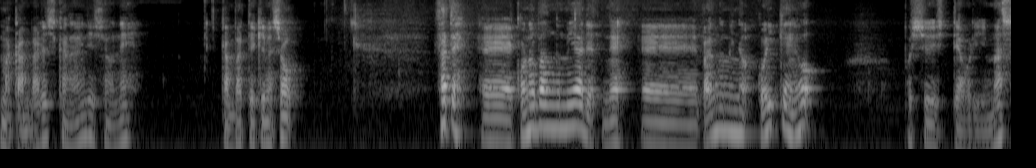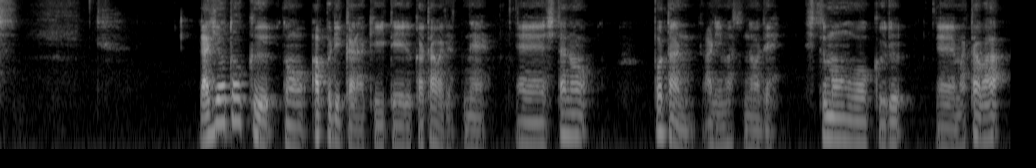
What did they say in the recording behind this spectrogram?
まあ頑張るしかないでしょうね。頑張っていきましょう。さて、えー、この番組はですね、えー、番組のご意見を募集しております。ラジオトークのアプリから聞いている方はですね、えー、下のボタンありますので、質問を送る、えまたは、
